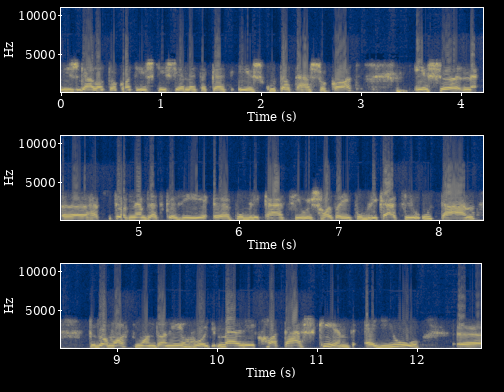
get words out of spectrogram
vizsgálatokat és kísérleteket és kutatásokat, és hát több nemzetközi publikáció és hazai publikáció után tudom azt mondani, hogy mellékhatásként egy jó ö,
